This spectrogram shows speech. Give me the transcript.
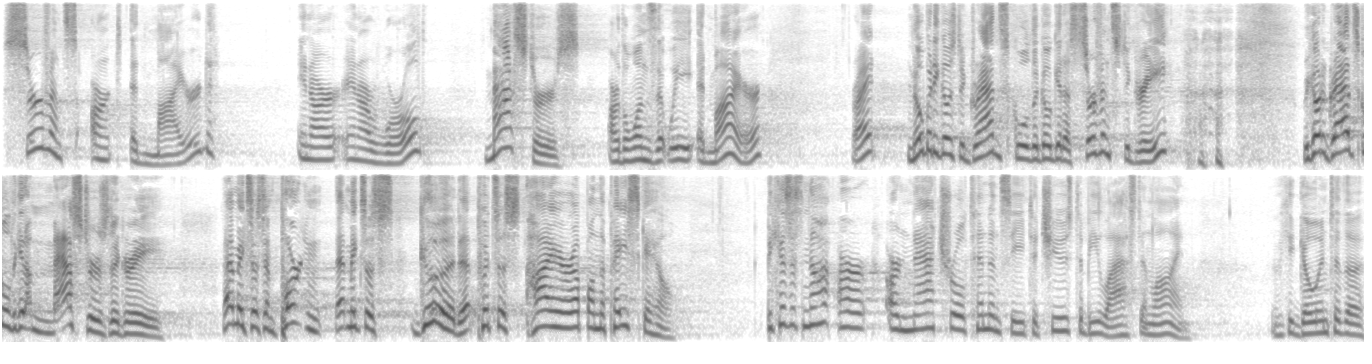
Servants aren't admired in our, in our world, masters are the ones that we admire, right? Nobody goes to grad school to go get a servant's degree. we go to grad school to get a master's degree. That makes us important. That makes us good. That puts us higher up on the pay scale. Because it's not our, our natural tendency to choose to be last in line. We could go into the,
